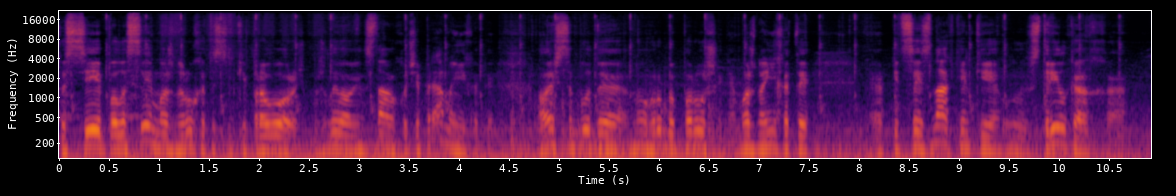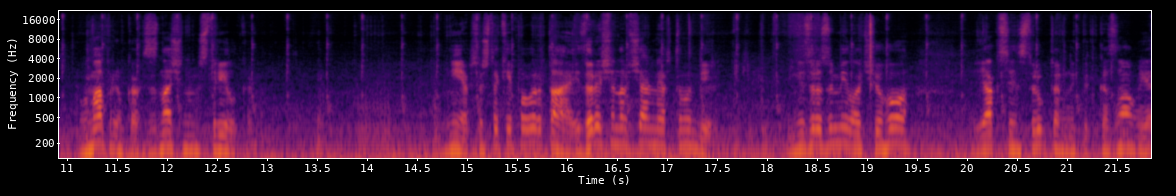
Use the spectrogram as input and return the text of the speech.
то з цієї полоси можна рухатись тільки праворуч. Можливо, він став хоче прямо їхати, але ж це буде ну, грубе порушення. Можна їхати е, під цей знак тільки у стрілках, е, у напрямках, зазначеними стрілками. Ні, все ж таки повертає. І, до речі, навчальний автомобіль. Не зрозуміло чого, як це інструктор не підказав. Я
